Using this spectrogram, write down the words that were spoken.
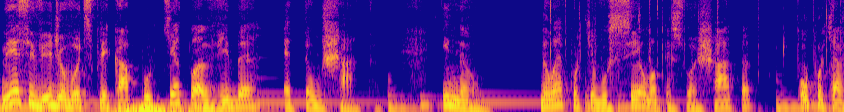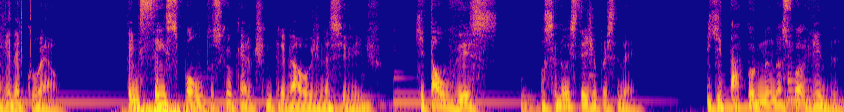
Nesse vídeo eu vou te explicar por que a tua vida é tão chata. E não, não é porque você é uma pessoa chata ou porque a vida é cruel. Tem seis pontos que eu quero te entregar hoje nesse vídeo, que talvez você não esteja percebendo e que está tornando a sua vida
